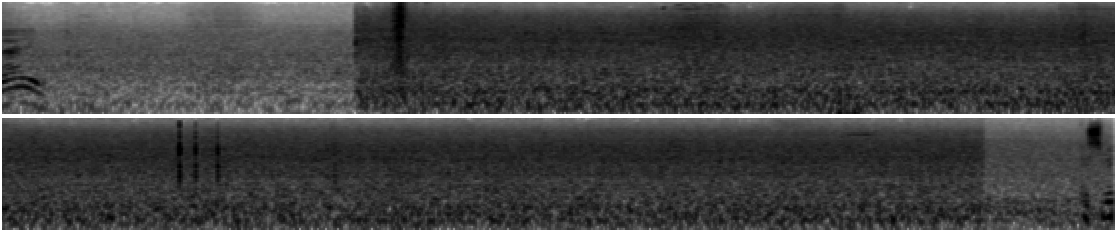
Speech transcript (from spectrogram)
نايم. اسمه؟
